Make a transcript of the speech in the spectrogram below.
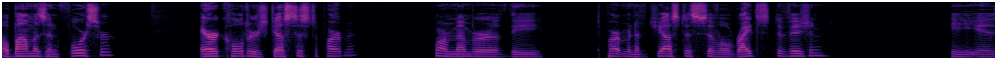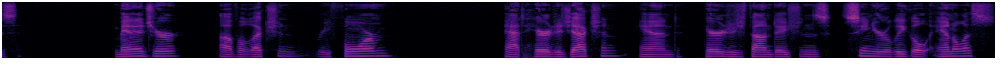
Obama's Enforcer, Eric Holder's Justice Department, former member of the Department of Justice Civil Rights Division. He is manager of election reform at Heritage Action and Heritage Foundation's senior legal analyst,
